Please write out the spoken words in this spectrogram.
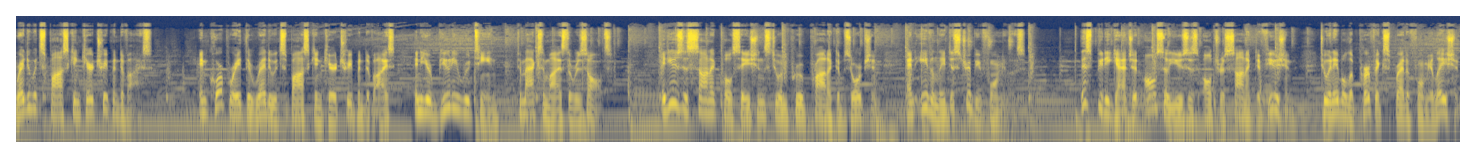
Reduit Spa Skincare Treatment Device Incorporate the Reduit Spa Skincare Treatment Device into your beauty routine to maximize the results. It uses sonic pulsations to improve product absorption and evenly distribute formulas. This beauty gadget also uses ultrasonic diffusion to enable the perfect spread of formulation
